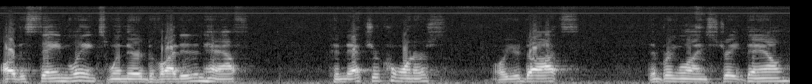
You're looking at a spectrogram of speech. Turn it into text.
are the same lengths when they're divided in half. Connect your corners or your dots. Then bring lines straight down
